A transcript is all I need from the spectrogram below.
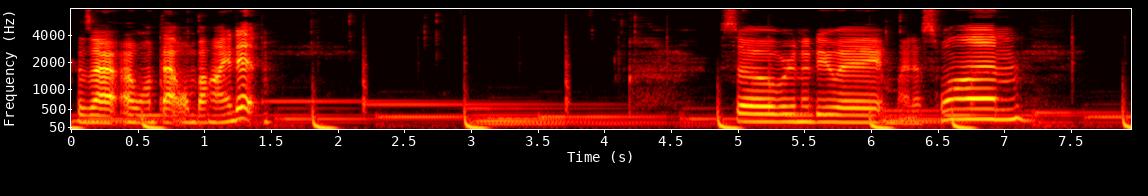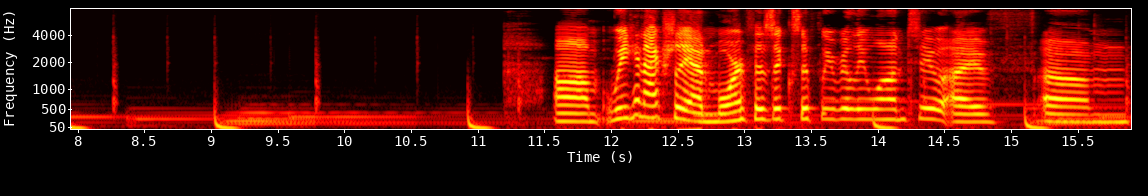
because I, I want that one behind it. So we're gonna do a minus one. Um, we can actually add more physics if we really want to. I've um,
